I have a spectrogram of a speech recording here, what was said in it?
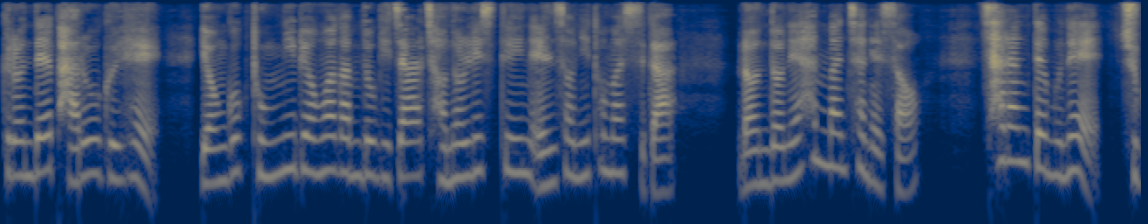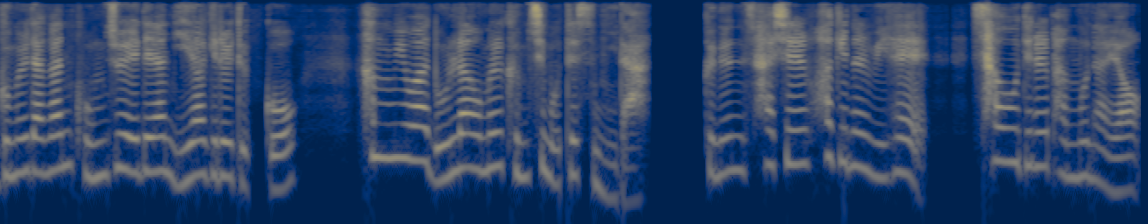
그런데 바로 그 해 영국 독립영화 감독이자 저널리스트인 앤서니 토마스가 런던의 한 만찬에서 사랑 때문에 죽음을 당한 공주에 대한 이야기를 듣고 흥미와 놀라움을 금치 못했습니다. 그는 사실 확인을 위해 사우디를 방문하여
